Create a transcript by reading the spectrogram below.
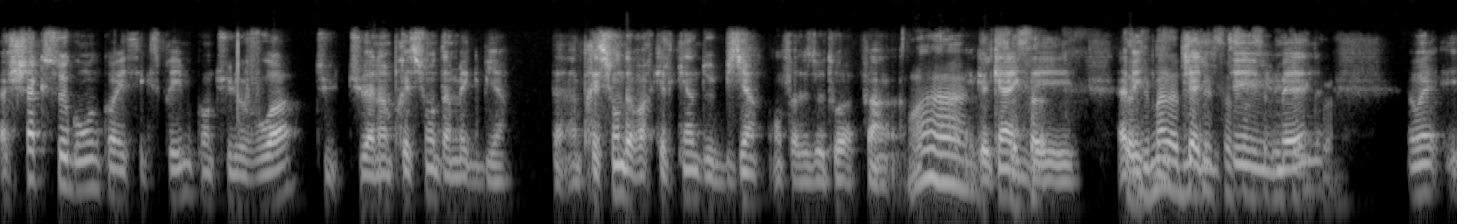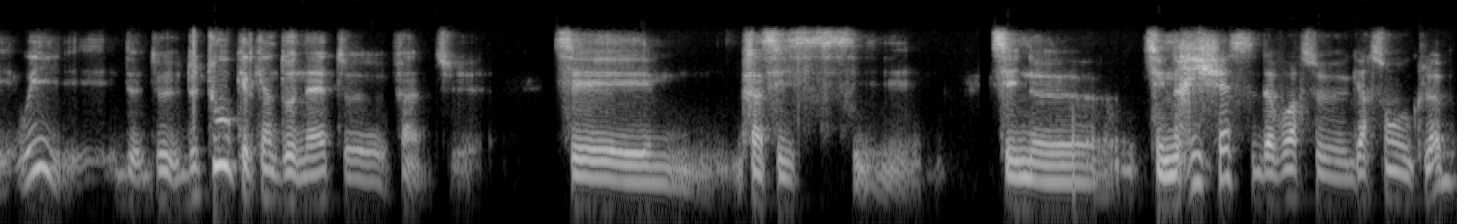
à chaque seconde, quand il s'exprime, quand tu le vois, tu, as l'impression d'un mec bien. Tu as l'impression d'avoir quelqu'un de bien en face de toi. Enfin, quelqu'un avec des, avec des qualités humaines. Ouais, oui, de, de, tout, quelqu'un d'honnête. Euh, enfin, c'est, enfin, c'est, c'est une, c'est une richesse d'avoir ce garçon au club.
